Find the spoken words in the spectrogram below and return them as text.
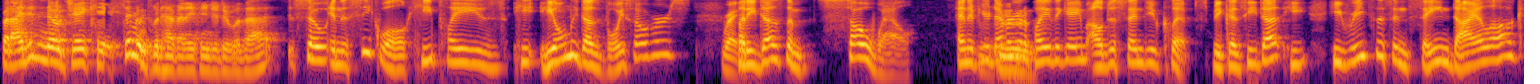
But I didn't know J.K. Simmons would have anything to do with that. So in the sequel, he plays. He he only does voiceovers, Right. but he does them so well. And if you're never going to play the game, I'll just send you clips because he does. He he reads this insane dialogue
